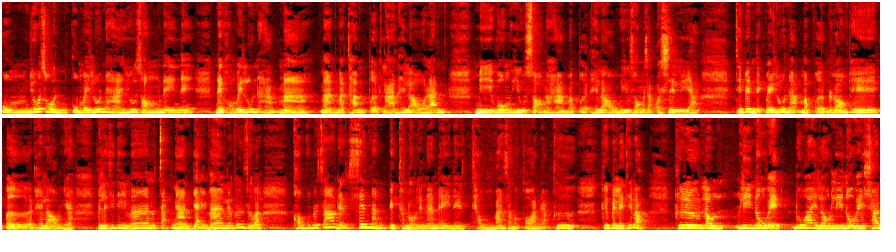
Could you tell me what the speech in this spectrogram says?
กลุ่มยุวชน กลุ่มวัยรุ่นอาหารฮิวซองในในในของวัยรุ่นอาหารมามามาทำเปิดร้านให้เราร้านมีวงฮิวซองอาหารมาเปิดให้เราฮิวซองมาจากออสเตรเลียที่เป็นเด็กวัยรุ่นอะมาเปิดมาร้องเพลงเปิดให้เราเนี่ย เป็นอะไรที่ดีมากเราจัดงานใหญ่มากแล้วก็รู้สึกว่าขอบคุณพระเจ้าเนี่ยเส้นนั้นปิดถนนเลยนะในในแถวหมู่บ้านสมกรเนี่ยคือ คือเป็นอะไรที่แบบคือเรารีโนเวทด้วยเรารีโนเวชัน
